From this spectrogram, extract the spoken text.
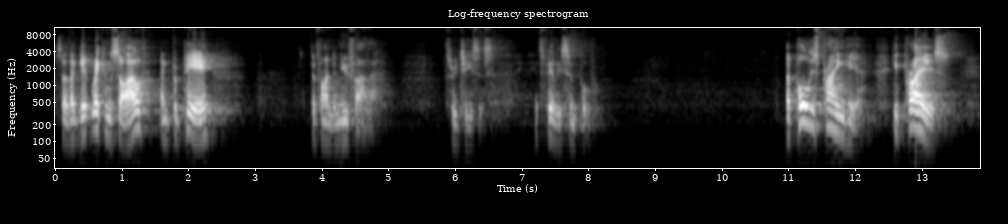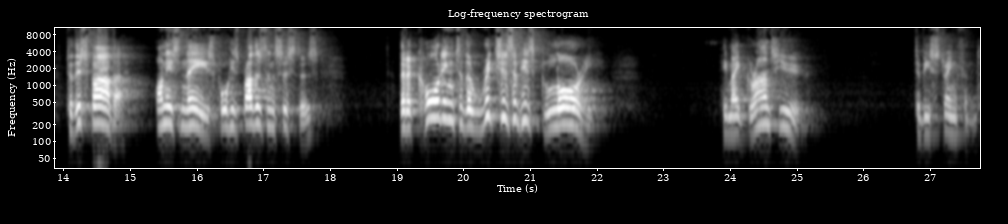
so they get reconciled and prepare to find a new father through Jesus. It's fairly simple. But Paul is praying here. He prays to this father on his knees for his brothers and sisters that according to the riches of his glory, he may grant you to be strengthened.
